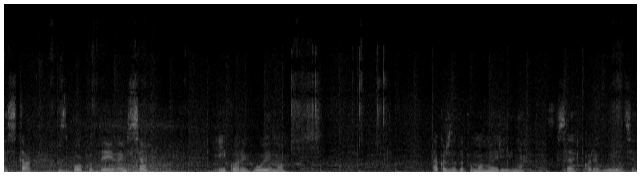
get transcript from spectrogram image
Ось так збоку дивимося і коригуємо. Також за допомогою рівня. Все коригується.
